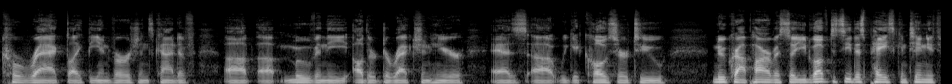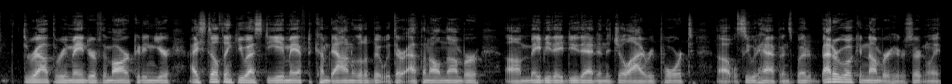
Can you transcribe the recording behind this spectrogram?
correct, like the inversions kind of uh, uh move in the other direction here as uh, we get closer to new crop harvest. So you'd love to see this pace continue th- throughout the remainder of the marketing year. I still think USDA may have to come down a little bit with their ethanol number. Um, maybe they do that in the July report. Uh, we'll see what happens, but better looking number here certainly.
